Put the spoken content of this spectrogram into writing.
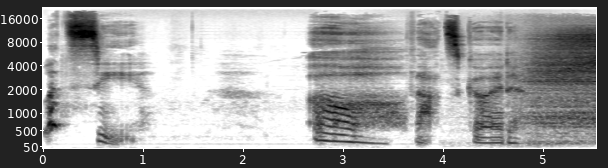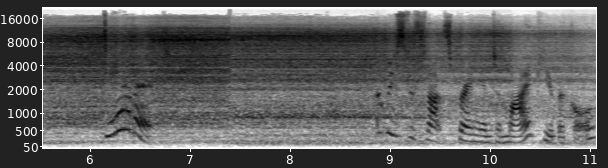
Let's see. Oh, that's good. Damn it! At least it's not spraying into my cubicle.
